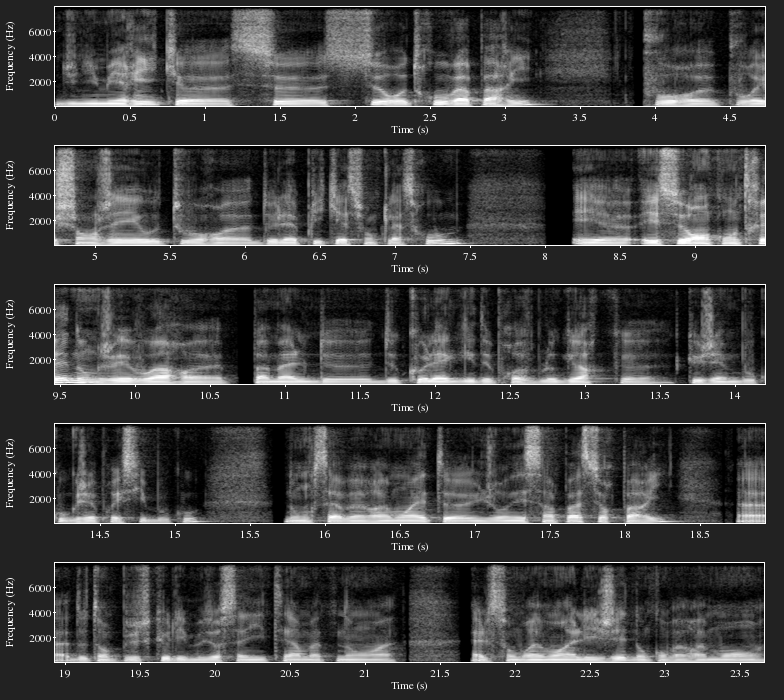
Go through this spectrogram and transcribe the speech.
du numérique se, se, retrouvent à Paris pour, pour échanger autour de l'application Classroom et, et, se rencontrer. Donc je vais voir pas mal de, de collègues et de profs blogueurs que, que j'aime beaucoup, que j'apprécie beaucoup. Donc ça va vraiment être une journée sympa sur Paris, d'autant plus que les mesures sanitaires maintenant elles sont vraiment allégées, donc on va vraiment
